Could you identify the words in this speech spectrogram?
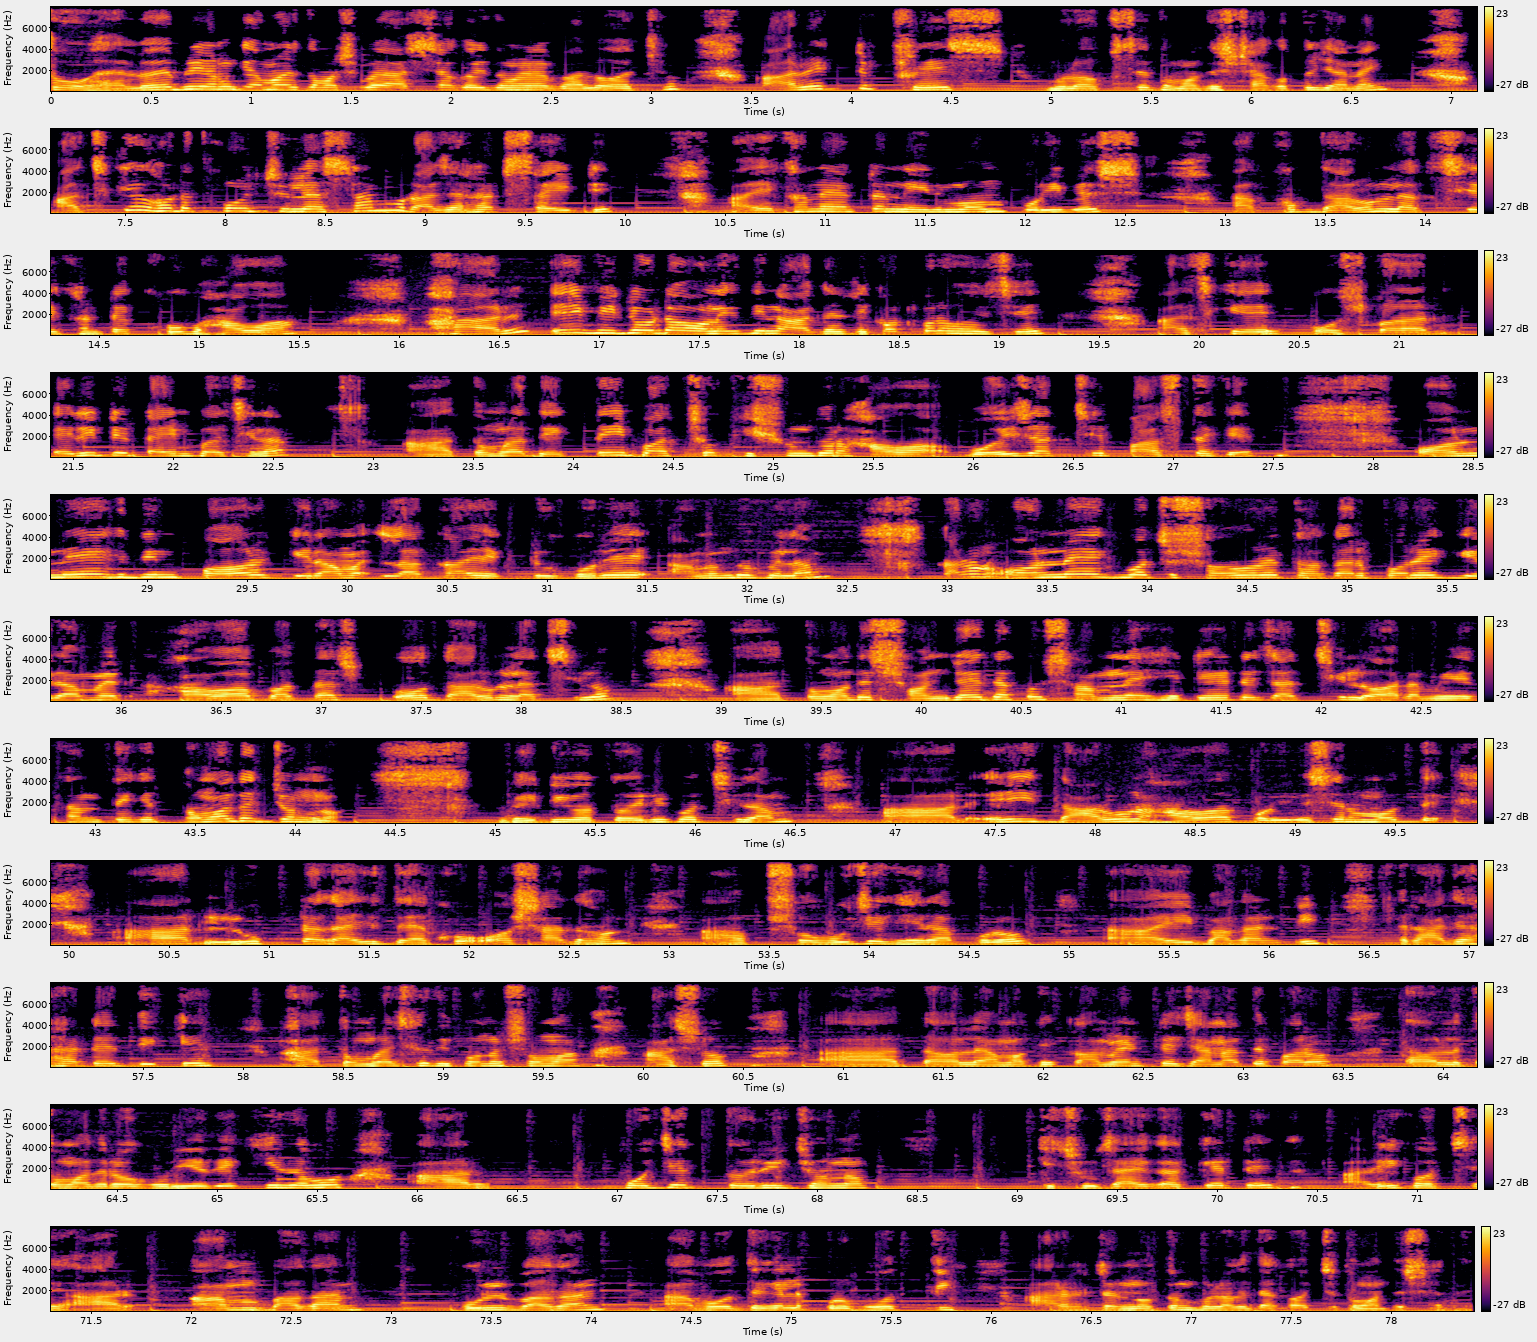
So hello everyone কেমন তোমার সবাই আশা করি তোমরা ভালো আছো। আরেকটি ফ্রেশ ব্লগসে তোমাদের স্বাগত জানাই। আজকে হঠাৎ করে চলে আসলাম রাজারহাট সাইডে এখানে একটা নির্মম পরিবেশ খুব দারুণ লাগছে এখানটায়, খুব হাওয়া। আর এই ভিডিওটা অনেকদিন আগে রেকর্ড করা হয়েছে। আজকে পোস্ট করার এডিটের টাইম পাচ্ছি না। আর তোমরা দেখতেই পাচ্ছ কি সুন্দর হাওয়া বয়ে যাচ্ছে পাশ থেকে। অনেক দিন পর গ্রাম এলাকায় একটু ঘুরে আনন্দ পেলাম। কারণ অনেক বছর শহরে থাকার পরে গ্রামের হাওয়া, বাতাস ও দারুণ লাগছিল। আর তোমাদের সঞ্জয় দেখো সামনে হেঁটে হেঁটে যাচ্ছিল আর আমি এখান থেকে তোমাদের জন্য ভিডিও তৈরি করছিলাম আর এই দারুণ হাওয়া পরিবেশের মধ্যে। আর লুকটা গাইজ দেখো অসাধারণ। সবুজে ঘেরা পুরো এই বাগানটি। রাজারহাটের দিকে। আর তোমরা যদি কোনো সময় আসো তাহলে আমাকে কমেন্টে জানাতে পারো। তাহলে তোমাদেরও ঘুরিয়ে দেখিয়ে দেবো। আর প্রজেক্ট তৈরির জন্য কিছু জায়গা কেটে আর ই করছে। আর আম বাগান, ফুল বাগান বলতে গেলে পুরো ভর্তি আর একটা নতুন ব্লগে দেখা হচ্ছে তোমাদের সাথে।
